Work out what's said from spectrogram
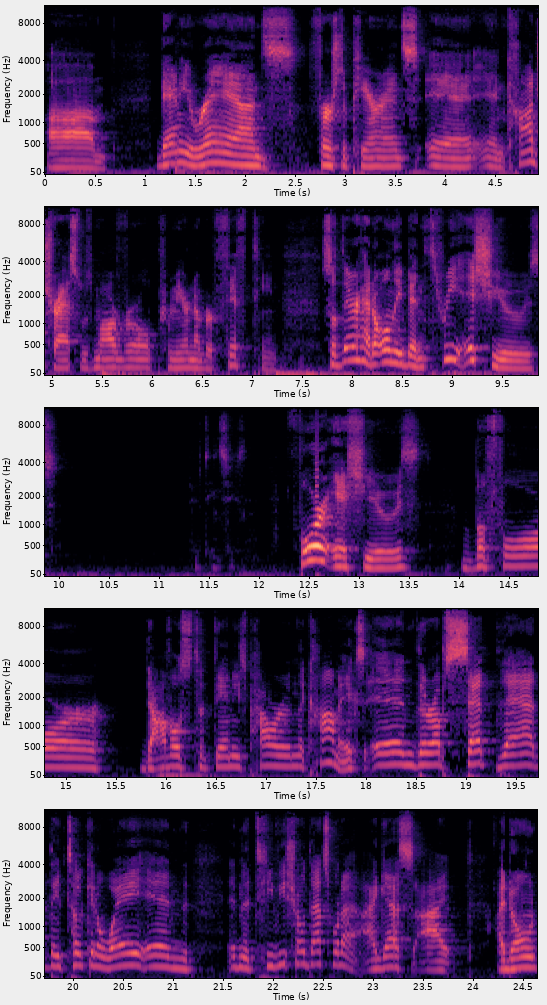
Um, Danny Rand's first appearance, in, in contrast, was Marvel Premiere number 15. So there had only been three issues, 15, 16, four issues before Davos took Danny's power in the comics, and they're upset that they took it away in in the TV show. That's what I, I guess I I don't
